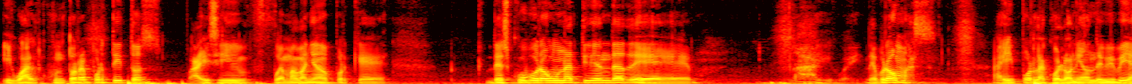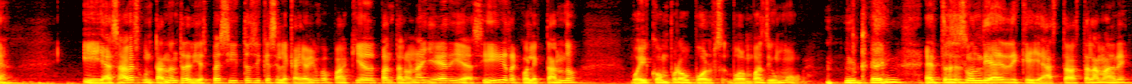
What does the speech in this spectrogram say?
igual, junto reportitos, ahí sí fue más bañado porque descubro una tienda de... Ay, güey, de bromas. Ahí por la colonia donde vivía. Y ya sabes, juntando entre 10 pesitos y que se le cayó a mi papá aquí el pantalón ayer y así, recolectando, voy y compro bombas de humo, güey. Entonces un día de que ya estaba hasta la madre,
